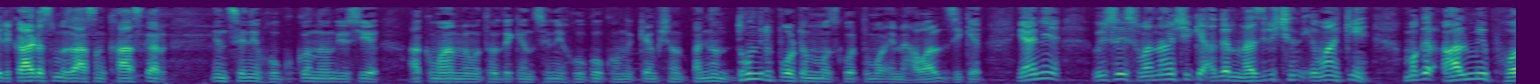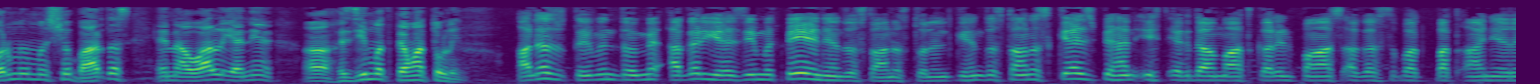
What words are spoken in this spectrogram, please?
ریکارڈس مز آسان، خاص کر انسانی حقوقن ہند یہ اقوام متعلق انسانی حقوق ہند کمیشن پن دون رپورٹن مز کور تمو امہ حوالہ ذکر۔ یعنی اس ونان کہ اگر نظر چھ کی مگر عالمی فورمن مز بھارتس امہ حوالہ یعنی حزیمت پیوان تلن تُہۍ ؤنتو مےٚ اگر یہ حزیمت پیٚیِن ہندوستانس تُلٕنۍ کہِ ہندوستانس کیازِ پیٚہن یِتھ اقدامات کرٕنۍ پانٛژھ اگست پتہٕ پتہٕ اَنہِ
